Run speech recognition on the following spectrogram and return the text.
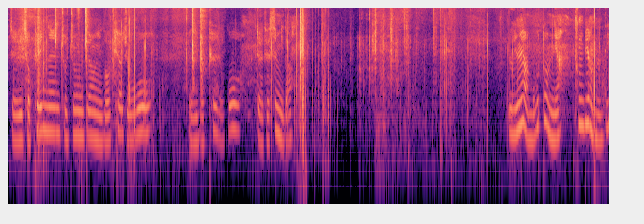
자, 여기 접혀 있는 조중경 이거 펴주고, 여기도 펴주고, 자, 됐습니다. 여기는 아무것도 없냐? 텅 비었는데?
